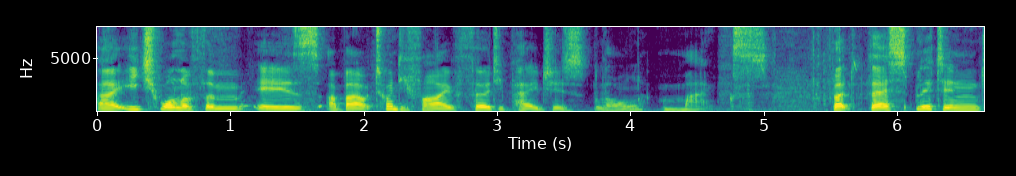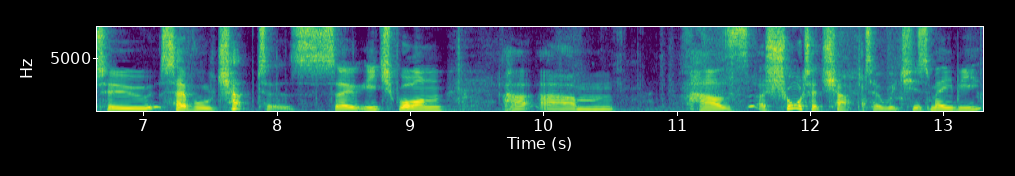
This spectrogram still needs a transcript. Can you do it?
Uh, each one of them is about 25, 30 pages long, max but they're split into several chapters. So each one uh, um, has a shorter chapter, which is maybe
